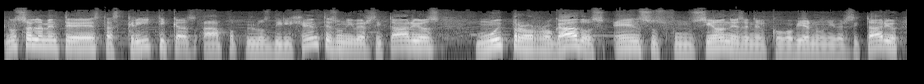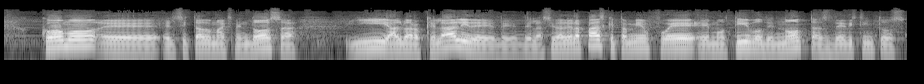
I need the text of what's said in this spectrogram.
no solamente estas críticas a los dirigentes universitarios muy prorrogados en sus funciones en el cogobierno universitario, como eh, el citado Max Mendoza, y Álvaro Kelali de, la ciudad de La Paz, que también fue eh, motivo de notas de distintos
